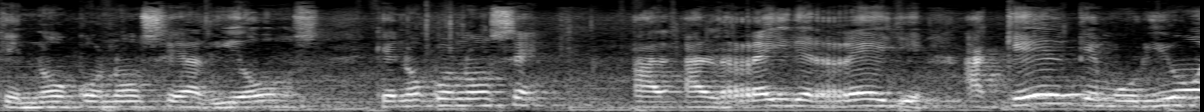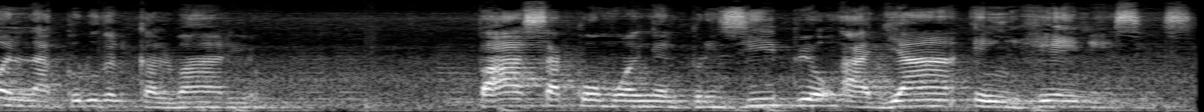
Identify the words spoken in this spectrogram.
que no conoce a Dios, que no conoce al, Rey de Reyes, aquel que murió en la cruz del Calvario. Pasa como en el principio allá en Génesis.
